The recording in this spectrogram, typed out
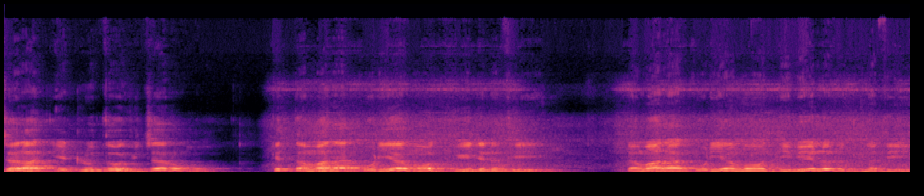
જરા એટલું તો વિચારો કે તમારા કોડિયામાં ઘી જ નથી. તમારા કોડિયામાં દિવેલ નથી.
